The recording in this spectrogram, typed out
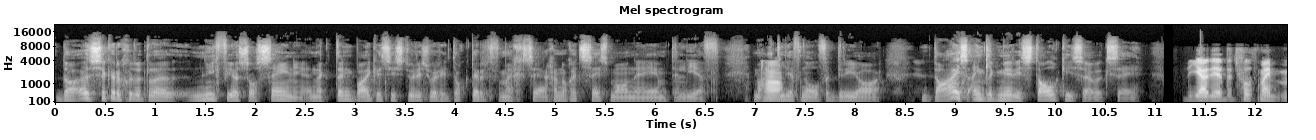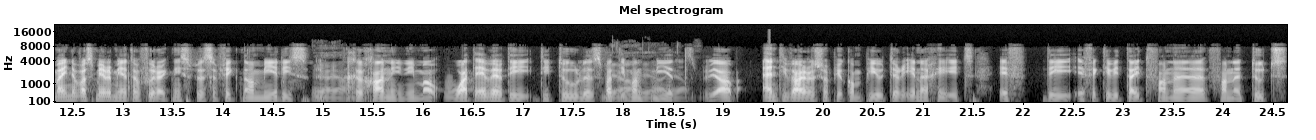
daar is seker goed wat hulle nie vir jou sal sê nie en ek dink baie keer is die stories oor die dokter het vir my gesê ek gaan nog net 6 maande hê om te leef, maar Ja. ek leef nou al vir 3 jaar. Daai is eintlik meer die stalkie sou ek sê. Ja, ja, dit voel vir my myne was meer 'n metafoor, ek nie spesifiek na medies Ja, ja. gegaan nie, nie, maar whatever die die tool is wat Ja, iemand ja, meet, ja, antivirus op jou komputer, enige iets, if die effektiwiteit van 'n van 'n toets,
